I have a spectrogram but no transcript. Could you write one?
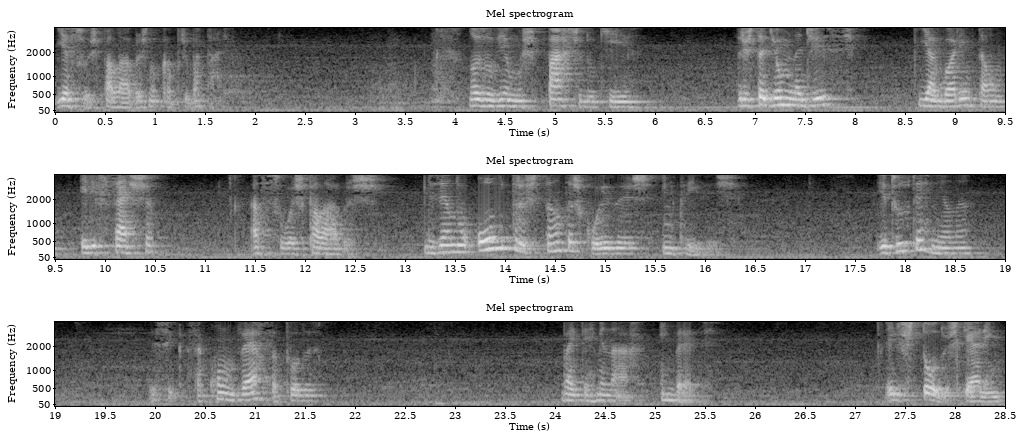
e as suas palavras no campo de batalha. Nós ouvimos parte do que Drishtadyumna disse e agora então ele fecha as suas palavras, dizendo outras tantas coisas incríveis. E tudo termina, esse, essa conversa toda vai terminar em breve. Eles todos querem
